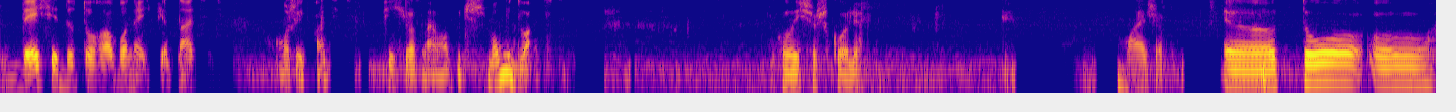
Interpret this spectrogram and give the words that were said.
10 до того, або навіть 15, може і 20. Фіг його знаю, мабуть, мабуть, 20. Коли ще в школі. Майже. Е, то о,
